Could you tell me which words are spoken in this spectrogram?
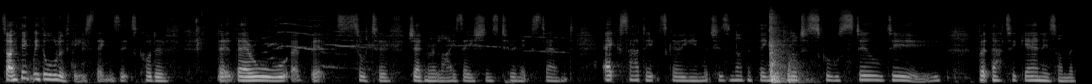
So I think with all of these things, it's kind of that they're all a bit sort of generalisations to an extent. Ex addicts going in, which is another thing that a lot of schools still do, but that again is on the.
